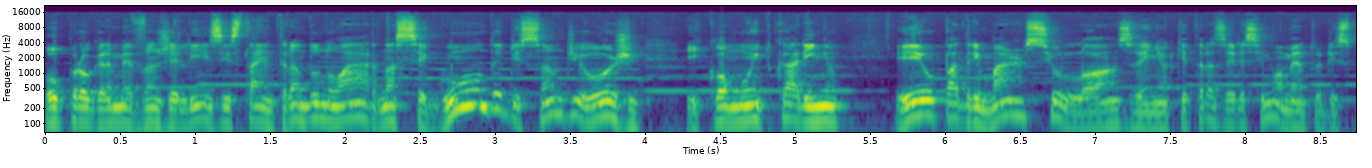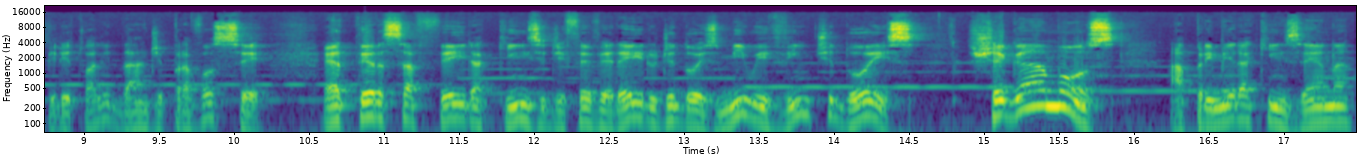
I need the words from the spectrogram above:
O programa Evangelize está entrando no ar na segunda edição de hoje e com muito carinho. Eu, Padre Márcio Loz, venho aqui trazer esse momento de espiritualidade para você. É terça-feira, 15 de fevereiro de 2022. Chegamos à primeira quinzena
